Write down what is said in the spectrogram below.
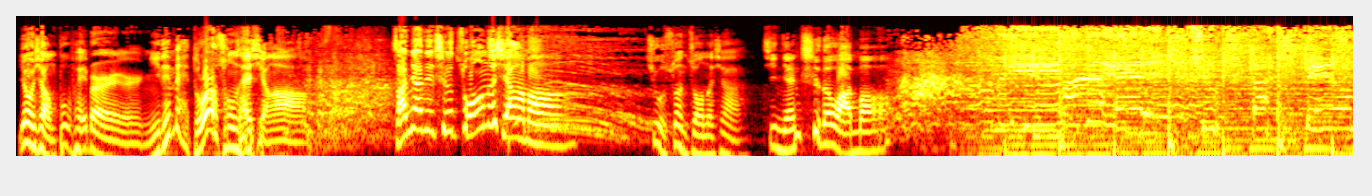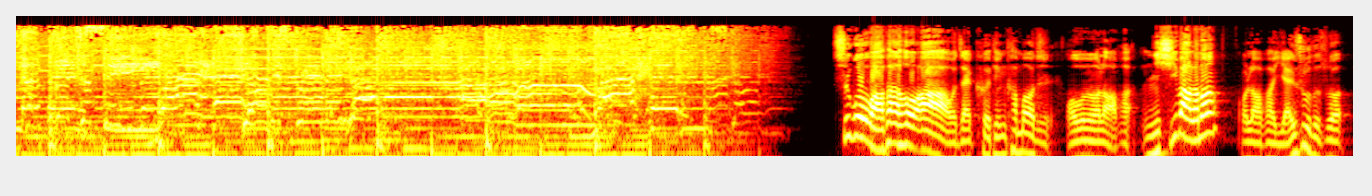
要想不赔本你得买多少葱才行啊？咱家这车装得下吗？就算装得下，今年吃得完吗？吃过晚饭后啊，我在客厅看报纸。我问我老婆：“你洗碗了吗？”我老婆严肃的说：“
